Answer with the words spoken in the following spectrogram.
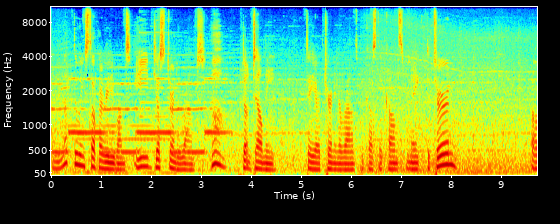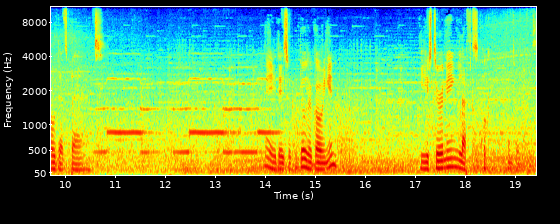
not doing stuff I really want. He just turned around. Don't tell me they are turning around because they can't make the turn. Oh, that's bad. Hey, those are, those are going in. He is turning left. Okay, can turn left.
